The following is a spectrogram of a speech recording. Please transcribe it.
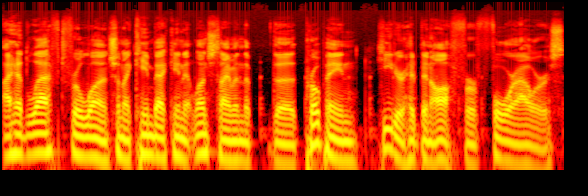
I had left for lunch and I came back in at lunchtime and the, the propane heater had been off for four hours.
